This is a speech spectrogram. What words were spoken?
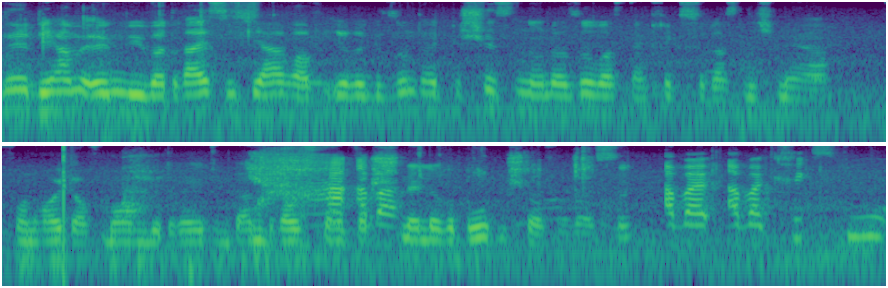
ne, die haben irgendwie über 30 Jahre auf ihre Gesundheit geschissen oder sowas, dann kriegst du das nicht mehr von heute auf morgen gedreht und dann Ja, brauchst du einfach aber- schnellere Botenstoffe, weißt du? aber, aber kriegst du,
